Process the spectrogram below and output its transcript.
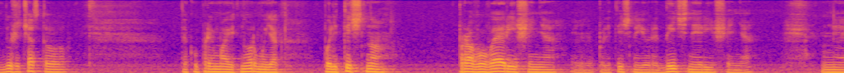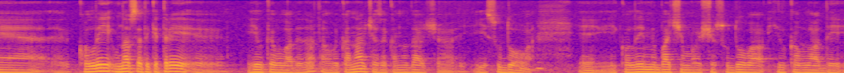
дуже часто таку приймають норму як політично-правове рішення, е, політично-юридичне рішення. Е, Коли у нас все-таки три е, гілки влади, да? там виконавча, законодавча і судова. Е, І коли ми бачимо, що судова гілка влади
